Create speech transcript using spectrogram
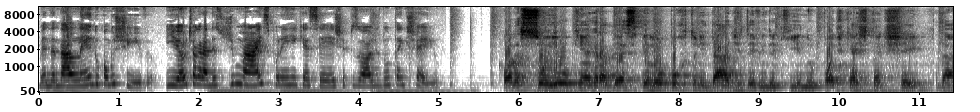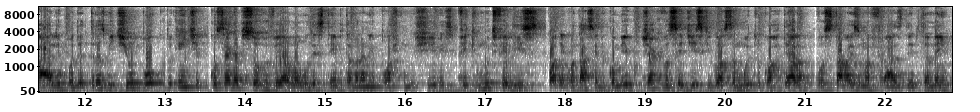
vendendo além do combustível. E eu te agradeço demais por enriquecer este episódio do Tanque Cheio. Olha, sou eu quem agradece pela oportunidade de ter vindo aqui no podcast Tanque Cheio da Ali, poder transmitir um pouco do que a gente consegue absorver ao longo desse tempo trabalhando em postos combustíveis. Fico muito feliz, podem contar sempre comigo. Já que você disse que gosta muito do Cortella, vou citar mais uma frase dele também,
